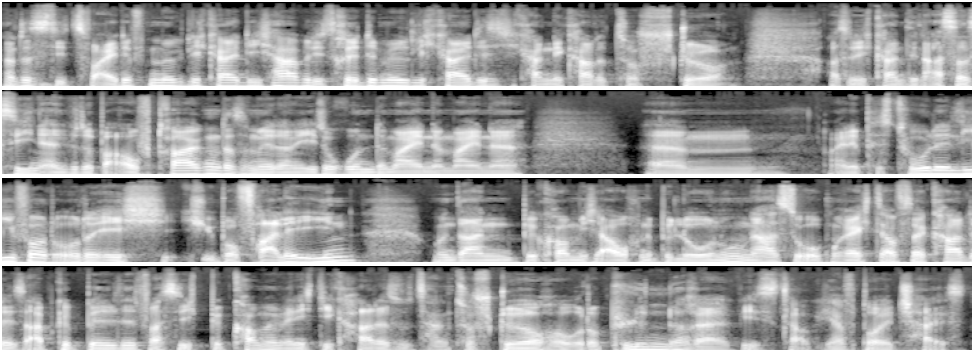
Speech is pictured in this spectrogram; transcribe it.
Ja, das ist die zweite Möglichkeit, die ich habe. Die dritte Möglichkeit ist, ich kann die Karte zerstören. Also ich kann den Assassin entweder beauftragen, dass er mir dann jede Runde meine, meine ähm, eine Pistole liefert oder ich, ich überfalle ihn und dann bekomme ich auch eine Belohnung. Da hast du oben rechts auf der Karte ist abgebildet, was ich bekomme, wenn ich die Karte sozusagen zerstöre oder plündere, wie es glaube ich auf Deutsch heißt.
